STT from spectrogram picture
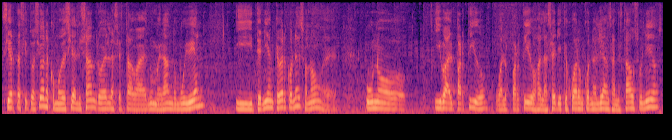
ciertas situaciones, como decía Lisandro, él las estaba enumerando muy bien y tenían que ver con eso, ¿no? Eh, uno iba al partido o a los partidos, a la serie que jugaron con Alianza en Estados Unidos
